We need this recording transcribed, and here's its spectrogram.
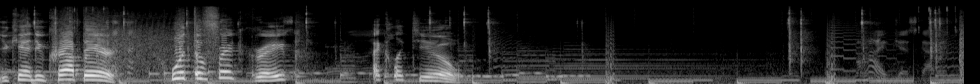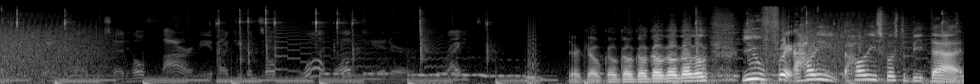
You can't do crap there. What the frick, Grape? I clicked you. I just got into it. He said he'll fire me if I keep insulting. What a kidder, right? There, go, go, go, go, go, go, go, go. You frick! How do you? How are you supposed to beat that?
